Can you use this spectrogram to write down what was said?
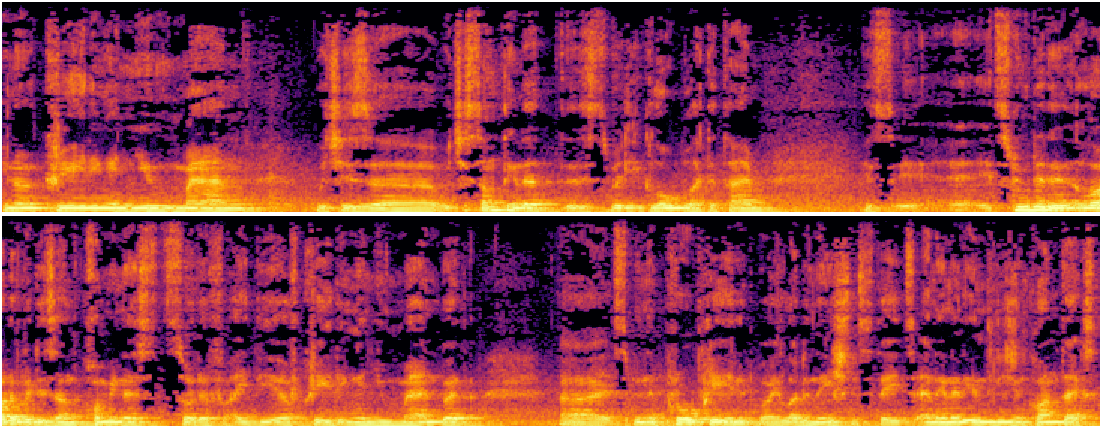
you know, creating a new man, which is uh, which is something that is very global at the time. It's it's rooted in a lot of it is on communist sort of idea of creating a new man, but uh, it's been appropriated by a lot of nation states, and in an Indonesian context,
